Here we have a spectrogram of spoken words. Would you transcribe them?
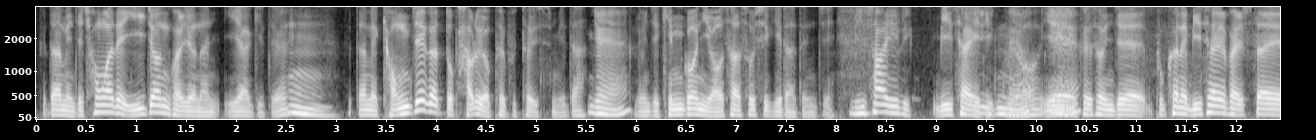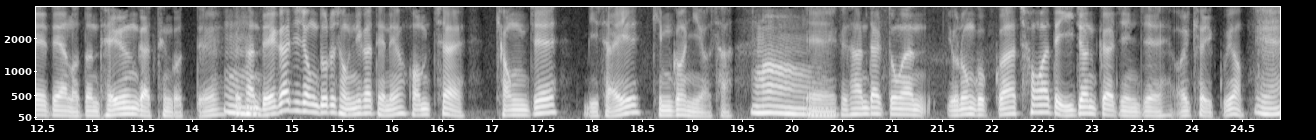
그다음에 이제 청와대 이전 관련한 이야기들. 음. 그다음에 경제가 또 바로 옆에 붙어 있습니다. 예. 그리고 이제 김건희 여사 소식이라든지 미사일 미사일 있고요. 예. 예. 그래서 이제 북한의 미사일 발사에 대한 어떤 대응 같은 것들. 그래서 음. 한네 가지 정도로 정리가 되네요. 검찰, 경제, 미사일, 김건희 여사. 아. 예. 그래서 한 달 동안 요런 것과 청와대 이전까지 이제 얽혀 있고요. 예.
